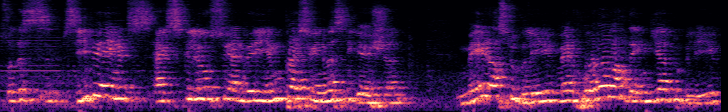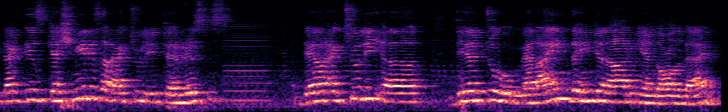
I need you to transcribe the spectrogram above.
So this CBI in its exclusive and very impressive investigation made us to believe, made whole of the India to believe that these Kashmiris are actually terrorists. They are actually uh, there to malign the Indian army and all that.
